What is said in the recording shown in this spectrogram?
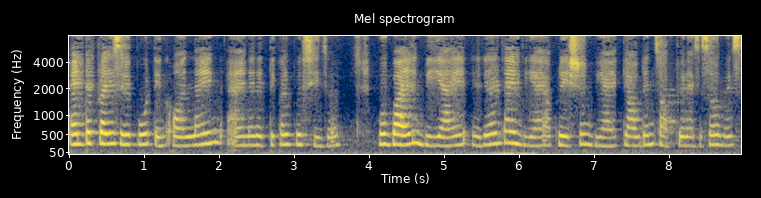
enterprise reporting, online analytical procedure. Mobile B I real time B I operation B I cloud and software as a service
